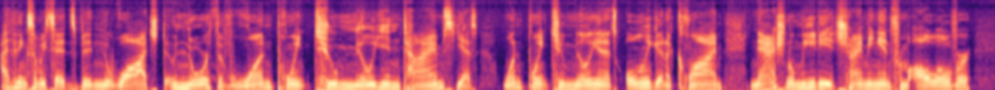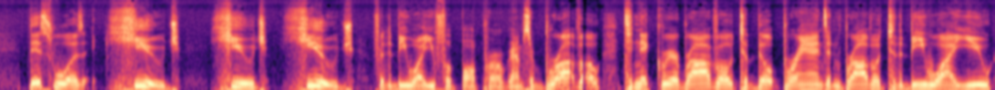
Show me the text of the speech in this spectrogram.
I think somebody said it's been watched north of 1.2 million times. Yes, 1.2 million. It's only going to climb. National media chiming in from all over. This was huge, huge, huge for the BYU football program. So bravo to Nick Greer, bravo to Built Brands, and bravo to the BYU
